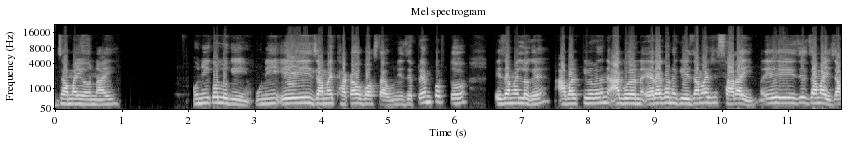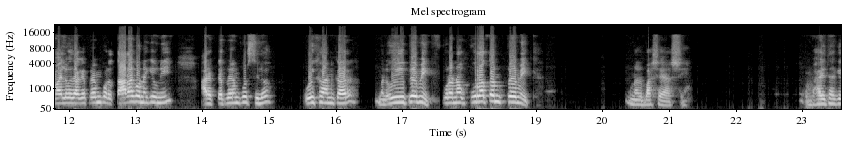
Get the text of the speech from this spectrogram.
জামাইও নাই উনি করল কি, উনি এই জামাই থাকা অবস্থা উনি যে প্রেম করতো, এই জামাইয়ের লগে আবার কীভাবে জানি আগে এর আগে নাকি এই জামাই সারাই মানে এই যে জামাই জামাই লগে আগে প্রেম করতো, তার আগে নাকি উনি আরেকটা প্রেম করছিল, ওইখানকার মানে ওই প্রেমিক, পুরানো, পুরাতন প্রেমিক, উনার বাসায় আসে। ভাই থাকে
